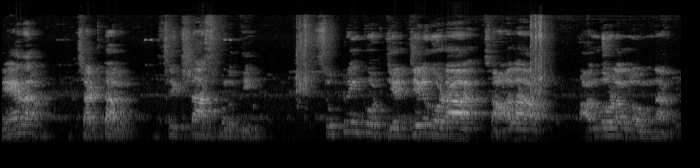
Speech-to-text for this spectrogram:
నేర చట్టాలు శిక్షా స్మృతి సుప్రీంకోర్టు జడ్జీలు కూడా చాలా ఆందోళనలో ఉన్నారు.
